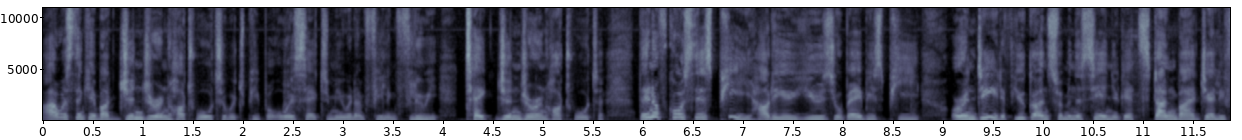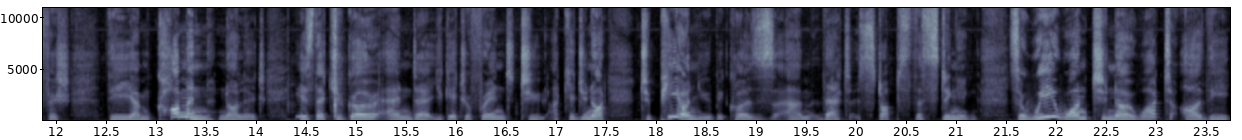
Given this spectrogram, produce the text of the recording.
I was thinking about ginger and hot water, which people always say to me when I'm feeling fluey take ginger and hot water. Then, of course, there's pee. How do you use your baby's pee? Or indeed, if you go and swim in the sea and you get stung by a jellyfish, the um, common knowledge is that you go and uh, you get your friend to, I kid you not, to pee on you because um, that stops the stinging. So we want to know what are the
